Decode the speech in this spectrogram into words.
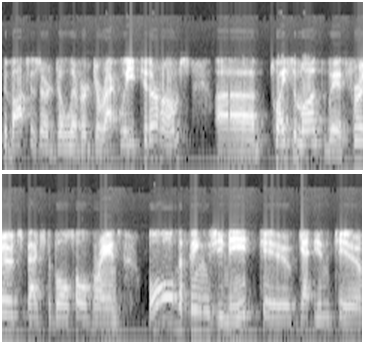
the boxes are delivered directly to their homes uh, twice a month with fruits, vegetables, whole grains, all the things you need to get into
